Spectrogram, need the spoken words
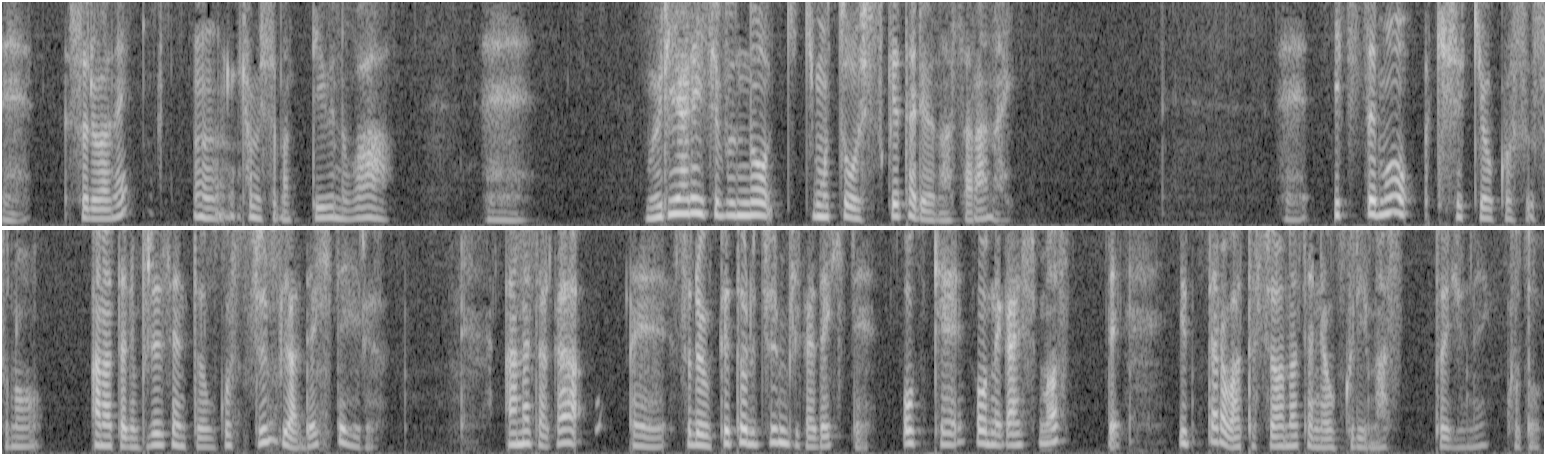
えー、それはね、うん、神様っていうのは、えー無理やり自分の気持ちを押し付けたりはなさらない、えー、いつでも奇跡を起こすそのあなたにプレゼントを起こす準備はできている。あなたが、えー、それを受け取る準備ができて OK お願いしますって言ったら私はあなたに送りますというねこと。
